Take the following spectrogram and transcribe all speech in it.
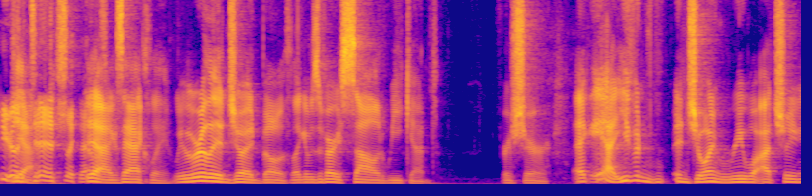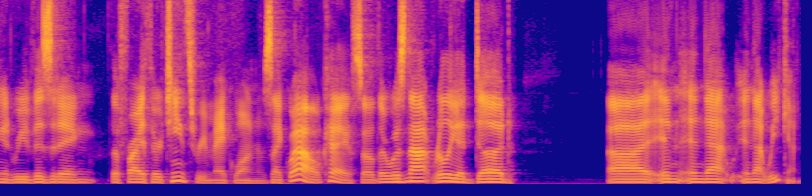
really Yeah. did. Like yeah, exactly. We really enjoyed both. Like it was a very solid weekend, for sure. Like yeah, even enjoying rewatching and revisiting the Friday Thirteenth remake one. It was like wow, okay, so there was not really a dud uh, in in that in that weekend.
